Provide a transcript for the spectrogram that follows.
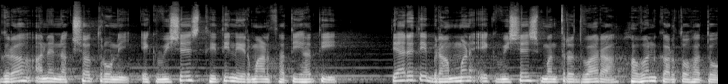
ગ્રહ અને નક્ષત્રોની એક વિશેષ સ્થિતિ નિર્માણ થતી હતી, ત્યારે તે બ્રાહ્મણ એક વિશેષ મંત્ર દ્વારા હવન કરતો હતો.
